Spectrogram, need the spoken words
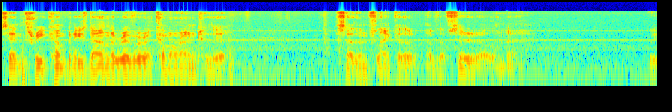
send three companies down the river and come around to the southern flank of the of the citadel and. Uh, we,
